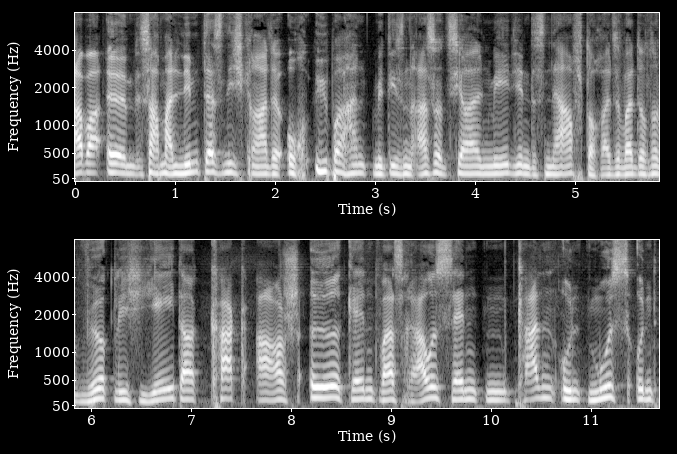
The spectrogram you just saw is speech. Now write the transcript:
Aber ähm, sag mal, nimmt das nicht gerade auch Überhand mit diesen asozialen Medien? Das nervt doch. Also, weil doch wirklich jeder Kackarsch irgendwas raussenden kann und muss. Und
